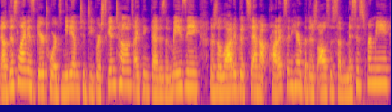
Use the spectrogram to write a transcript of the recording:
Now this line is geared towards medium to deeper skin tones. I think that is amazing. There's a lot of good standout products in here but there's also some misses for me.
